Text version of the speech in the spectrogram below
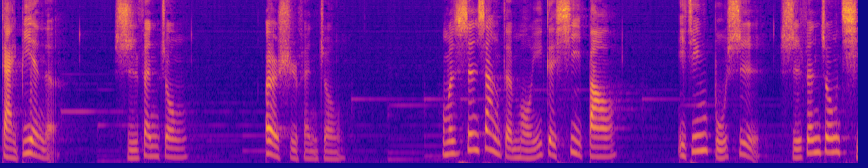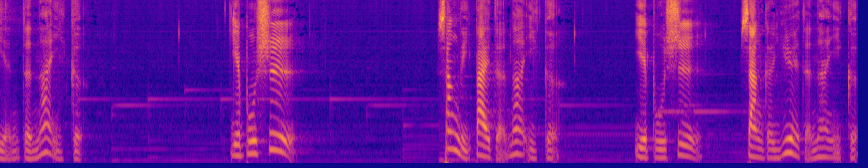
改变了十分钟、二十分钟。我们身上的某一个细胞，已经不是十分钟前的那一个，也不是上礼拜的那一个，也不是上个月的那一个。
